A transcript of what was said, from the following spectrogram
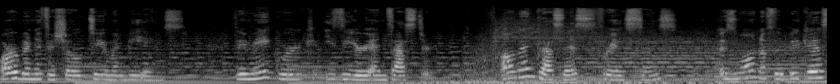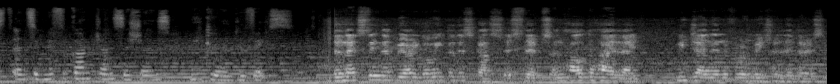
are beneficial to human beings. They make work easier and faster. Online classes, for instance, is one of the biggest and significant transitions we currently face. The next thing that we are going to discuss is tips on how to highlight media and information literacy.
